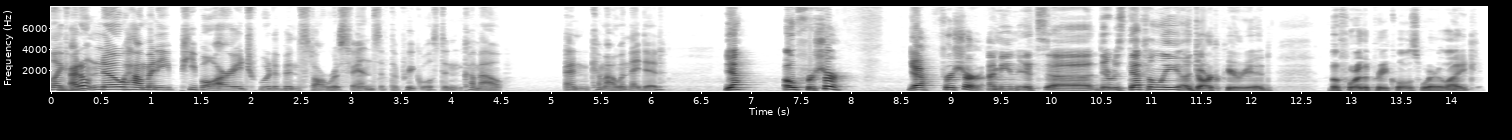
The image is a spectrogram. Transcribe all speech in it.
Like I don't know how many people our age would have been Star Wars fans if the prequels didn't come out and come out when they did. Yeah. Oh, for sure. Yeah, for sure. I mean, it's uh there was definitely a dark period before the prequels where like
